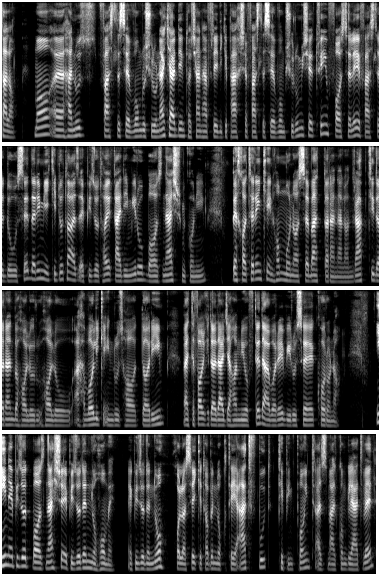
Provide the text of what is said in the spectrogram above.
سلام. ما هنوز فصل سوم رو شروع نکردیم تا چند هفته دیگه پخش فصل سوم شروع میشه. توی این فاصله فصل دو و سه داریم یکی دو تا از اپیزودهای قدیمی رو بازنشر می‌کنیم. به خاطر اینکه اینها مناسبت دارن الان ربطی دارن به حال و, حال و احوالی که این روزها داریم و اتفاقی که داره در جهان میفته درباره ویروس کرونا. این اپیزود بازنشر اپیزود نهمه. اپیزود 9 خلاصه کتاب نقطه عطف بود Tipping Point از مالکوم گلدول.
